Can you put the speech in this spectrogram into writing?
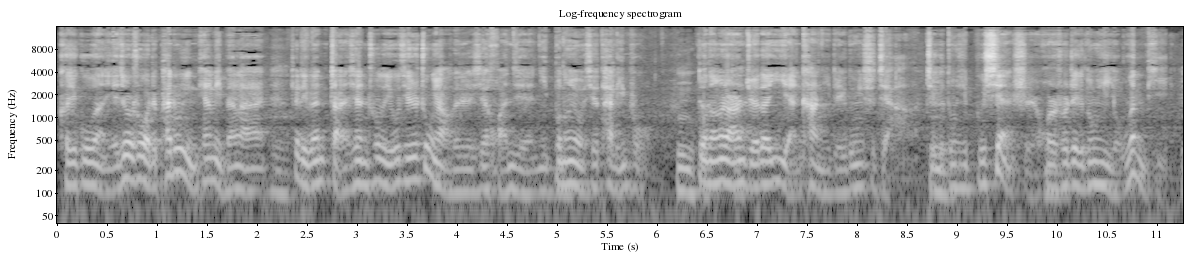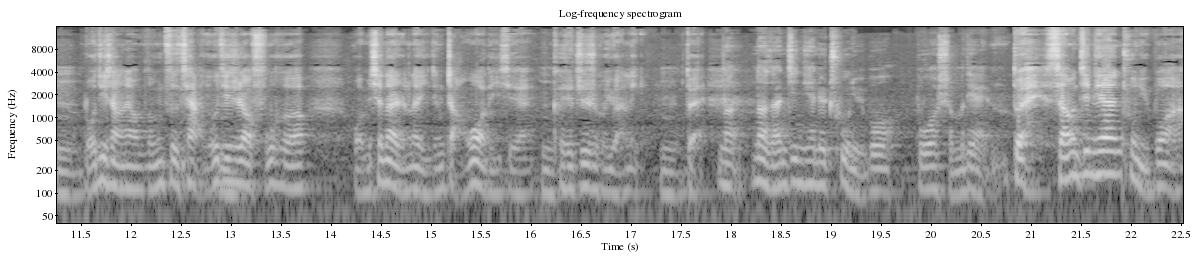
科技顾问。也就是说，我这拍出影片里边来，嗯这里边展现出的尤其是重要的这些环节，你不能有些太离谱。嗯不能让人觉得一眼看你这个东西是假，这个东西不现实，或者说这个东西有问题，嗯，逻辑上要能自洽，尤其是要符合我们现在人类已经掌握的一些科学知识和原理，嗯，对。那那咱今天这处女播播什么电影？对，咱们今天处女播啊，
